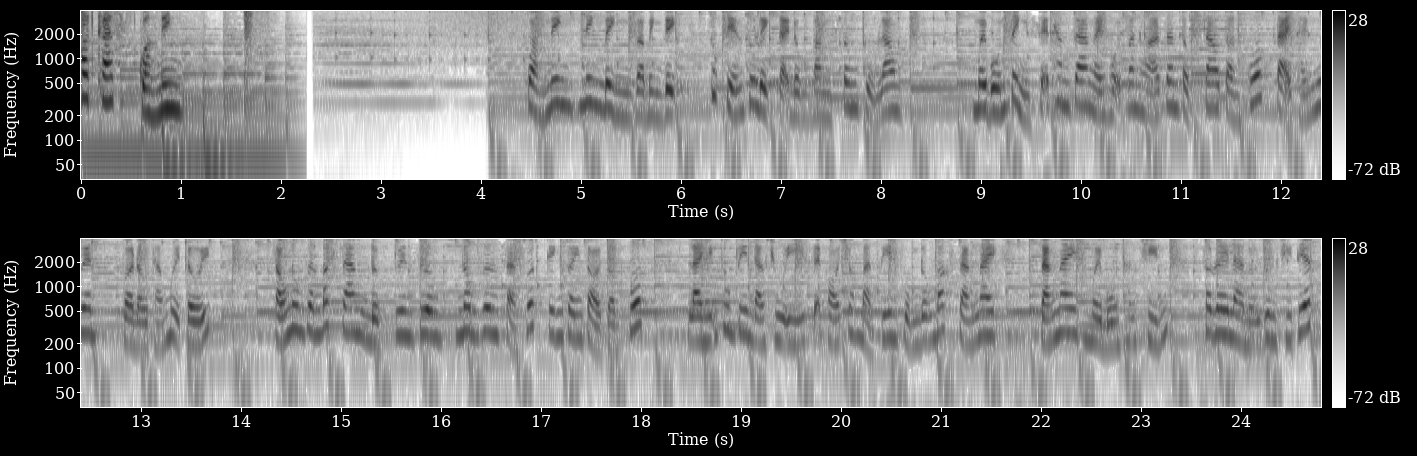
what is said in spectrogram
Podcast Quảng Ninh. Quảng Ninh, Ninh Bình và Bình Định xúc tiến du lịch tại đồng bằng sông Cửu Long. 14 tỉnh sẽ tham gia Ngày hội văn hóa dân tộc sao toàn quốc tại Thái Nguyên vào đầu tháng 10 tới. 6 nông dân Bắc Giang được tuyên dương nông dân sản xuất kinh doanh giỏi toàn quốc là những thông tin đáng chú ý sẽ có trong bản tin vùng Đông Bắc sáng nay, sáng nay 14 tháng 9. Sau đây là nội dung chi tiết.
